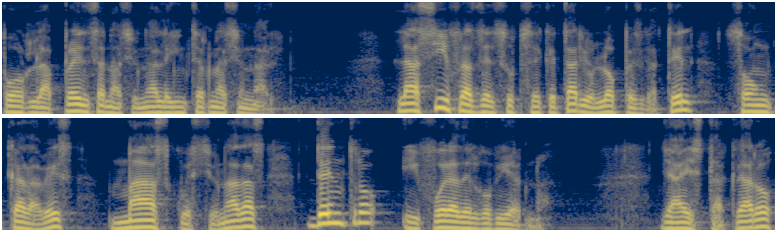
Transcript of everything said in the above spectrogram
por la prensa nacional e internacional. Las cifras del subsecretario López Gatel son cada vez más cuestionadas dentro y fuera del gobierno. Ya está claro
